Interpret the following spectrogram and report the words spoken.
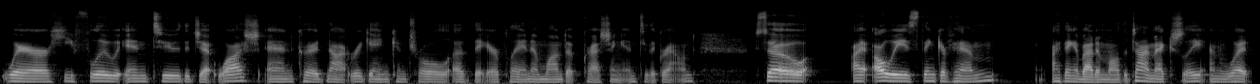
where he flew into the jet wash and could not regain control of the airplane and wound up crashing into the ground. So I always think of him. I think about him all the time, actually, and what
